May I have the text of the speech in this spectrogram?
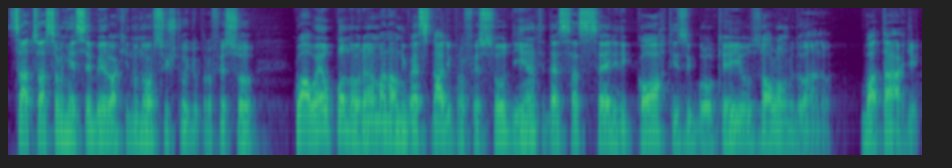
Satisfação em recebê-lo aqui no nosso estúdio, professor. Qual é o panorama na universidade, professor, diante dessa série de cortes e bloqueios ao longo do ano? Boa tarde.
